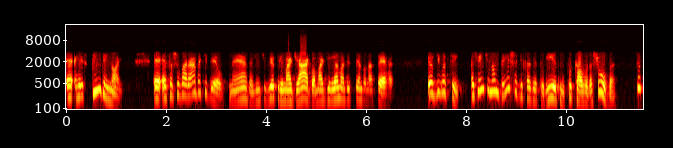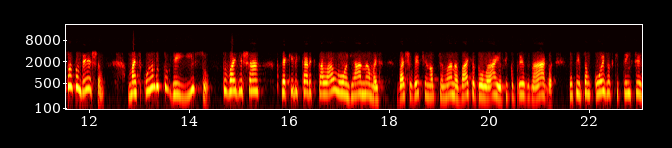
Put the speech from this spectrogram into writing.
é, respinga em nós. É, essa chuvarada que deu, né? A gente viu aquele mar de água, mar de lama descendo na serra. Eu digo assim, a gente não deixa de fazer turismo por causa da chuva. As pessoas não deixam. Mas quando tu vê isso, tu vai deixar. Porque aquele cara que está lá longe, ah, não, mas vai chover esse final de semana, vai que eu estou lá e eu fico preso na água. Então, assim, são coisas que têm que ser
